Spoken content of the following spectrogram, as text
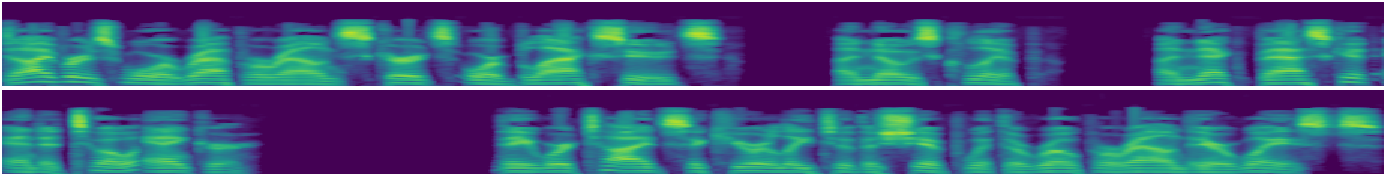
Divers wore wraparound skirts or black suits, a nose clip, a neck basket and a toe anchor. They were tied securely to the ship with a rope around their waists.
